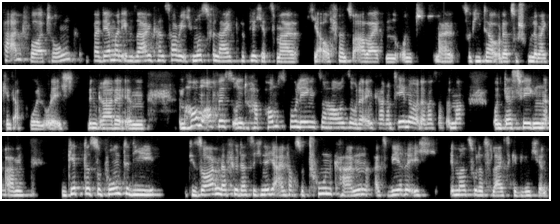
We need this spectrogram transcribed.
Verantwortung, bei der man eben sagen kann, sorry, ich muss vielleicht wirklich jetzt mal hier aufhören zu arbeiten und mal zur Kita oder zur Schule mein Kind abholen. Oder ich bin gerade im, im Homeoffice und habe Homeschooling zu Hause oder in Quarantäne oder was auch immer. Und deswegen ähm, gibt es so Punkte, die die sorgen dafür, dass ich nicht einfach so tun kann, als wäre ich immer zu das fleißige Bienchen.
